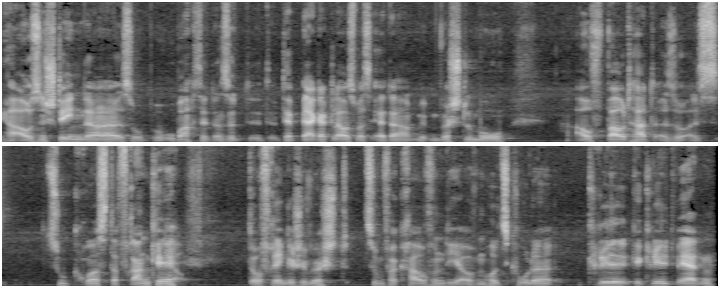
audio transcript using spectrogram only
ja, Außenstehender so beobachtet. Also der Berger Klaus, was er da mit dem Würstelmo aufgebaut hat, also als Zugroster Franke, ja. dorfränkische Würst zum Verkaufen, die auf dem Holzkohlegrill gegrillt werden,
